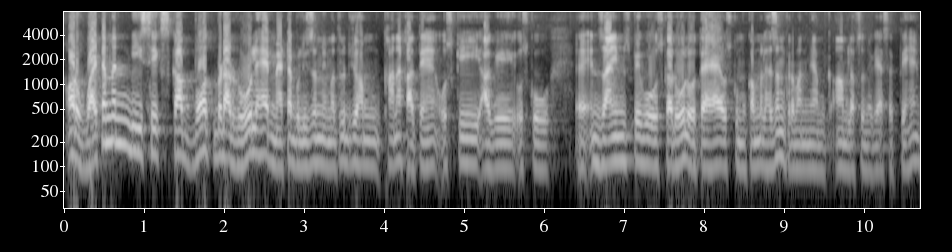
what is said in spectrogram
اور وائٹامن بی سکس کا بہت بڑا رول ہے میٹابولیزم میں مطلب جو ہم کھانا کھاتے ہیں، اس کی آگے اس کو انزائمز پہ وہ اس کا رول ہوتا ہے، اس کو مکمل ہضم کروانے میں ہم عام لفظوں میں کہہ سکتے ہیں۔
